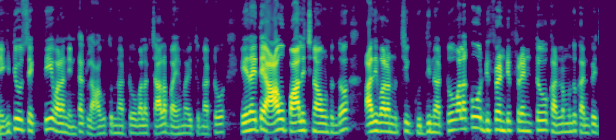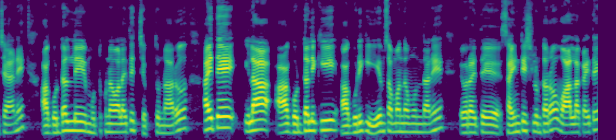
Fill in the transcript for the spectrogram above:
నెగిటివ్ శక్తి వాళ్ళని ఇంటకు లాగుతున్నట్టు, వాళ్ళకి చాలా భయం అవుతున్నట్టు ఏదైతే ఆవు పాలిచ్చిన ఉంటుందో అది వాళ్ళనొచ్చి గుద్దినట్టు వాళ్ళకు డిఫరెంట్ డిఫరెంట్ కళ్ళ ముందు కనిపించాయని ఆ గొడ్డల్ని ముట్టుకున్న వాళ్ళైతే చెప్తున్నారు. అయితే ఇలా ఆ గొడ్డలికి, ఆ గుడికి ఏం సంబంధం ఉందని ఎవరైతే సైంటిస్ట్‌లు ఉంటారో వాళ్ళకైతే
